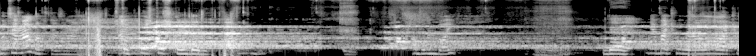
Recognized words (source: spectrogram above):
Бо це мало хто знає. Стоп, просто шкальдон. Обонбой. Де? Я бачу очі.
